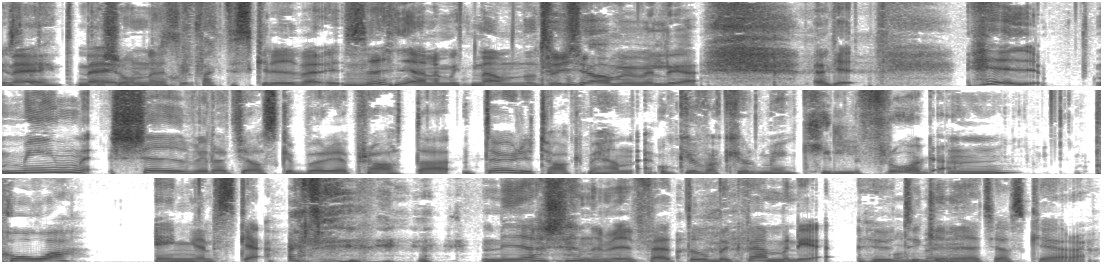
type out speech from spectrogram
är så Nej, att nej, personen. Mm. faktiskt skriver. Säg gärna mitt namn då gör vi väl det. Okej. Hej, min tjej vill att jag ska börja prata dirty talk med henne. Åh gud vad kul med en killfråga. Mm, på engelska. Men jag känner mig fett obekväm med det. Hur Åh, tycker nej. ni att jag ska göra?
